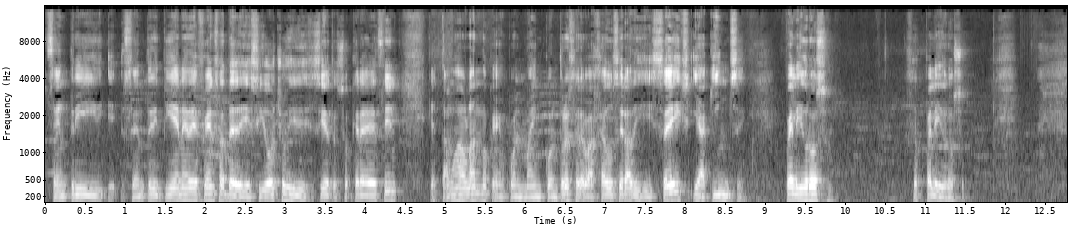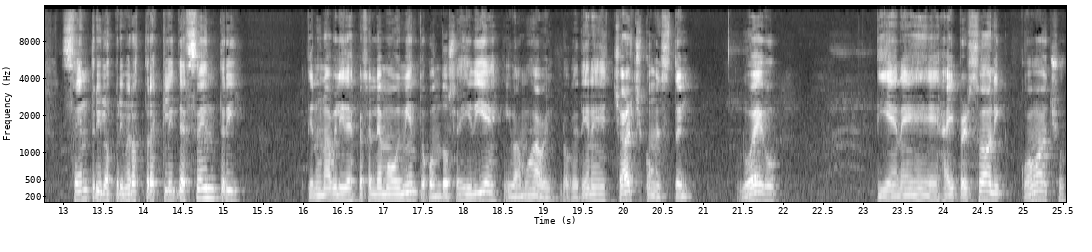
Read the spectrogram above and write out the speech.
Sentry, Sentry tiene defensas de 18 y 17. Eso quiere decir que estamos hablando que por Mind Control se le va a reducir a 16 y a 15. Peligroso. Eso es peligroso. Sentry, los primeros tres clics de Sentry tiene una habilidad especial de movimiento con 12 y 10 y vamos a ver, lo que tiene es Charge con Stealth. Luego tiene Hypersonic con 8,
